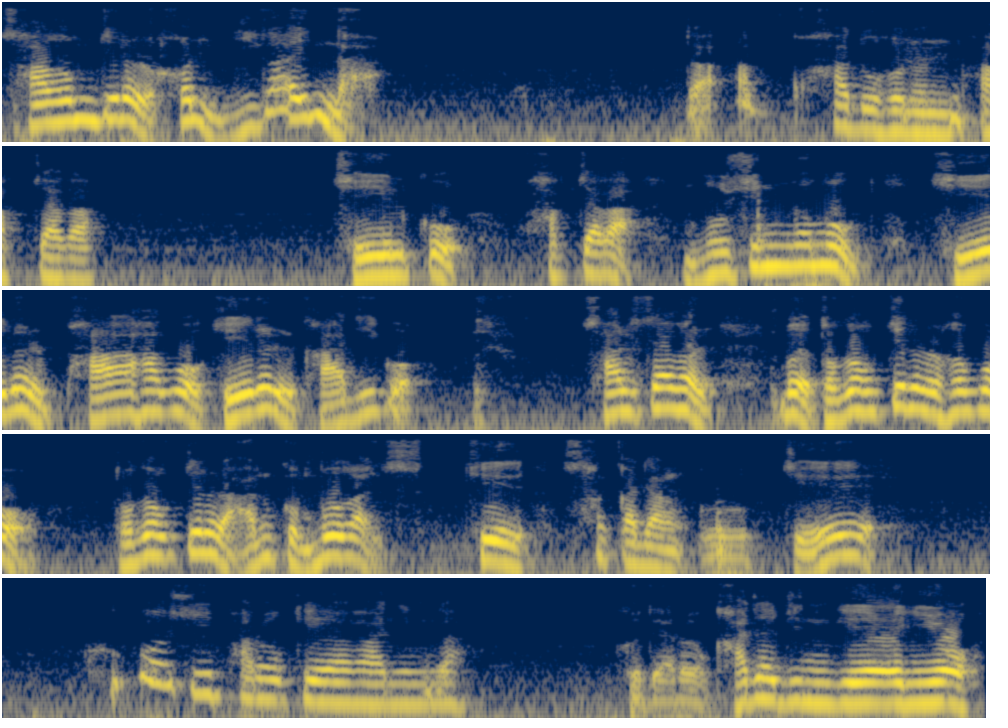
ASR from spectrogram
사음질을 할 이가 있나? 딱 화두하는 학자가 제일구 학자가 무슨 놈의 기회를 파하고 기회를 가지고 살생을 뭐 도둑질을 하고 도둑질을 않고 뭐가 있어? 기 상가장 없지. 그것이 바로 계양 아닌가? 그대로 가져진 계행이요.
